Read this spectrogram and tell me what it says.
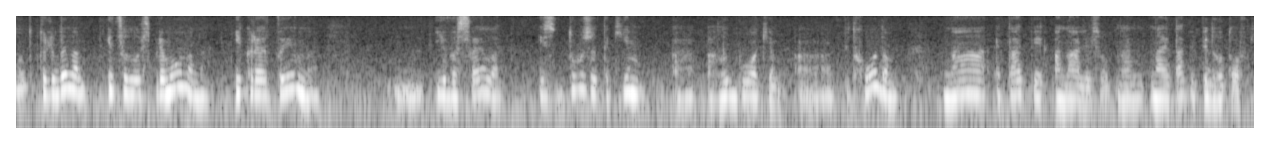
Ну, тобто людина і цілеспрямована, і креативна, і весела, і з дуже таким глибоким підходом на етапі аналізу, на, на етапі підготовки.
